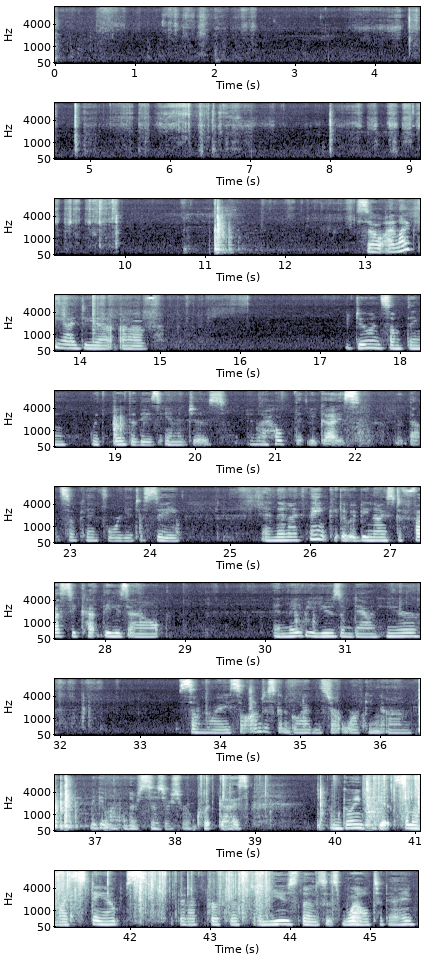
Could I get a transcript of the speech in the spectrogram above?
So I like the idea of doing something with both of these images. And I hope that you guys, that that's okay for you to see. And then I think it would be nice to fussy cut these out and maybe use them down here some way. So I'm just going to go ahead and start working on, let me get my other scissors real quick, guys. I'm going to get some of my stamps that I've purchased and use those as well today.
